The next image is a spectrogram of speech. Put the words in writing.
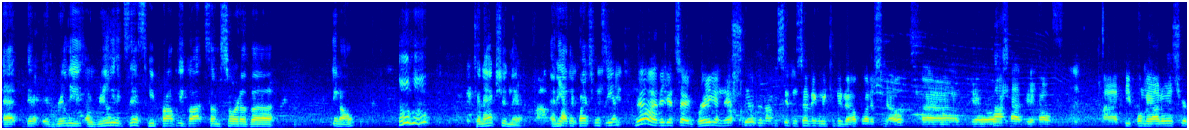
that there, it really it really exists. He probably got some sort of a, you know, mhm. connection there. Any Yeah. other questions, Ian? No, I think it's a great initiative, and obviously, if there's anything we can do to help, let us know. Uh, you know, we're always happy to help uh, people in the auto industry,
